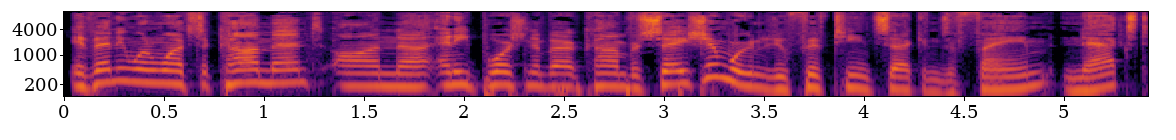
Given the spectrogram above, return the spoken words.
If anyone wants to comment on uh, any portion of our conversation, we're going to do 15 seconds of fame next.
